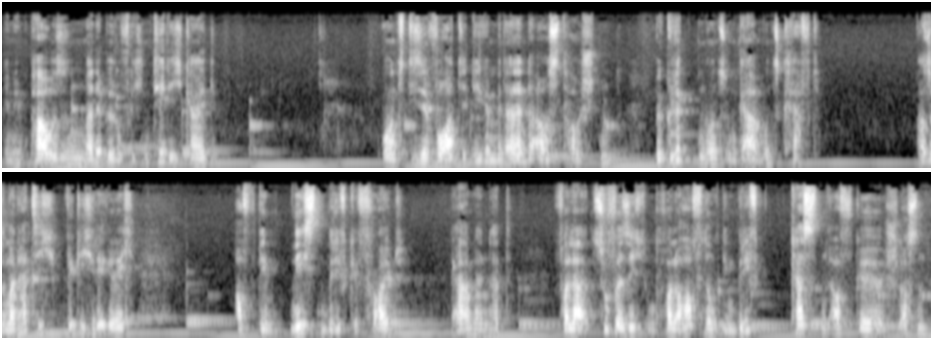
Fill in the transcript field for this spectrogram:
in den Pausen meiner beruflichen Tätigkeit. Und diese Worte, die wir miteinander austauschten, beglückten uns und gaben uns Kraft. Also man hat sich wirklich regelrecht auf den nächsten Brief gefreut. Ja, man hat voller Zuversicht und voller Hoffnung den Briefkasten aufgeschlossen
